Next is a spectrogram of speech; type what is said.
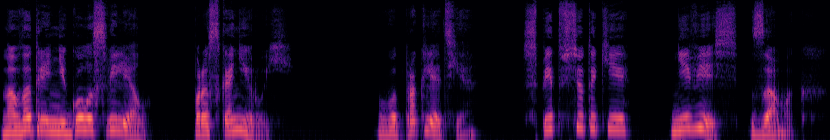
но внутренний голос велел «Просканируй». Вот проклятие. Спит все-таки не весь замок.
